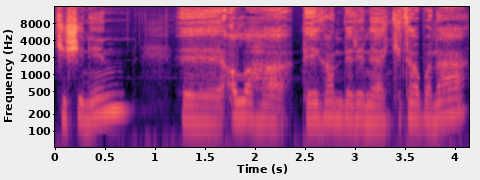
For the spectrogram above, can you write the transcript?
kişinin e, Allah'a, peygamberine, kitabına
